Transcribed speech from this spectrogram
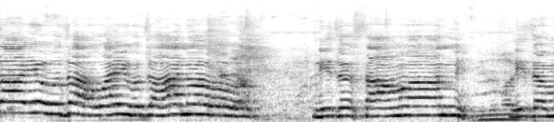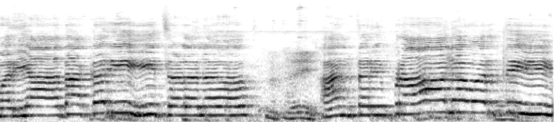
सायुजा वायुजान निज सामान निज मर्यादा करी चळन आंतरी प्राणवर्ती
